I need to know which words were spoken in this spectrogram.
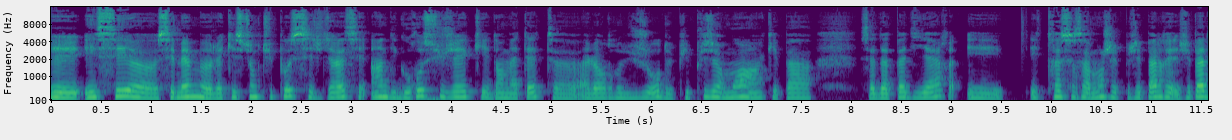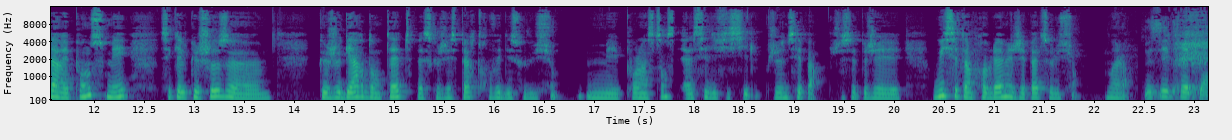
Et, c'est, euh, c'est même la question que tu poses, c'est, je dirais, c'est un des gros sujets qui est dans ma tête euh, à l'ordre du jour depuis plusieurs mois, hein, qui est pas, ça date pas d'hier. Et, très sincèrement, j'ai, j'ai pas, j'ai pas la réponse, mais c'est quelque chose euh, que je garde en tête parce que j'espère trouver des solutions. Mais pour l'instant, c'est assez difficile. Je ne sais pas. Je sais. J'ai, oui, c'est un problème et j'ai pas de solution. Voilà. C'est très clair.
